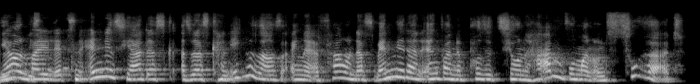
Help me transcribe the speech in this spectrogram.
Ja, und weil letzten Endes ja, das, also das kann ich nur sagen aus eigener Erfahrung, dass wenn wir dann irgendwann eine Position haben, wo man uns zuhört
